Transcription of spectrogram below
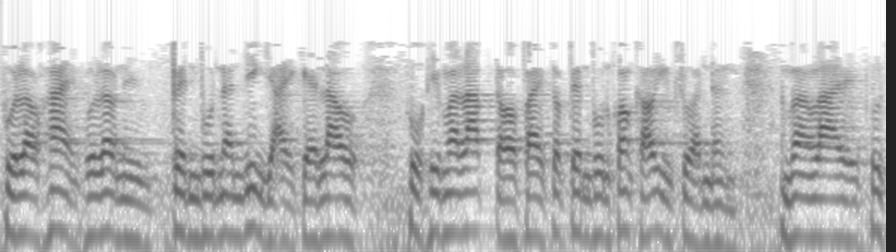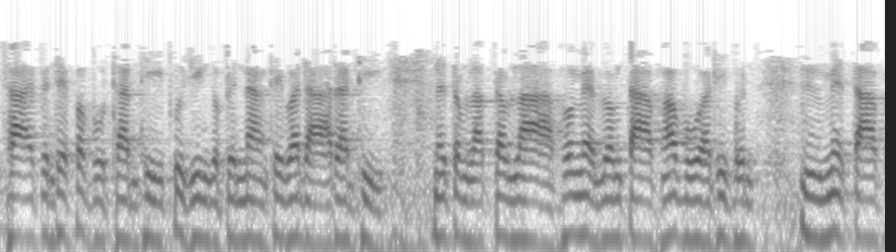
ผู้เราให้ผู้เรานี่เป็นบุญนั้นยิ่งใหญ่แก่เรา ผู้ที่มารับต่อไปก็เป็นบุญของเขาอีกส่วนหนึ่ง บางรายผู้ชายเป็นเทพบุตรทันที ผู้หญิงก็เป็นนางเทวดาทันที ในตำรับตำราพ่อแม่หลวงตาพระบัวที่เพิ่นเมตตาไป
